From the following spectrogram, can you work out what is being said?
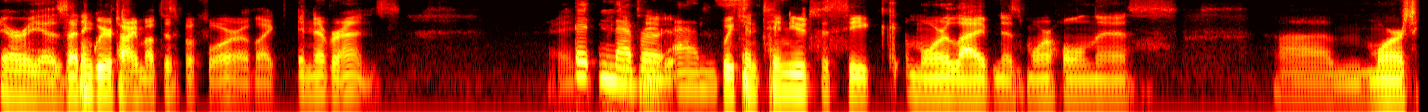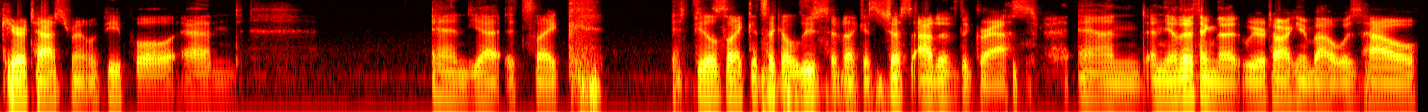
areas. I think we were talking about this before of like it never ends. Right? It We never continue ends. we continue to seek more aliveness, more wholeness, um, more secure attachment with people, and and yet it's like it feels like it's like elusive, like it's just out of the grasp. And and the other thing that we were talking about was how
